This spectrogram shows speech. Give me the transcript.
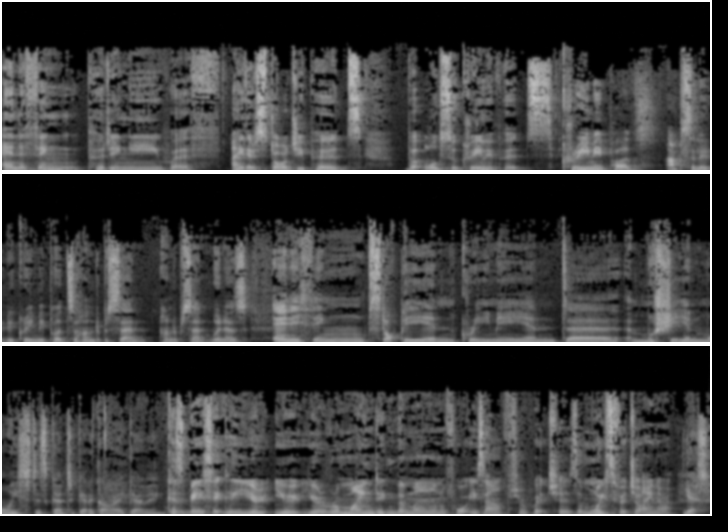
anything puddingy with either stodgy puds, but also creamy puds. Creamy puds, absolutely creamy puds, 100%, 100% winners. Anything sloppy and creamy and uh, mushy and moist is going to get a guy going. Because basically, you're, you're you're reminding the man of what he's after, which is a moist vagina. Yes.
